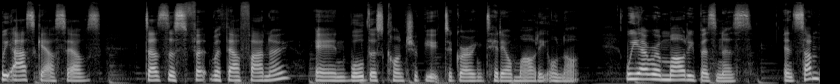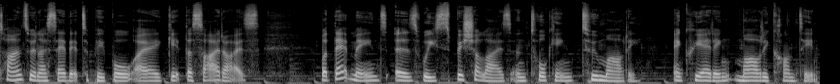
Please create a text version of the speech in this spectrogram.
We ask ourselves, does this fit with our whānau, and will this contribute to growing te reo Māori or not? We are a Māori business, and sometimes when I say that to people, I get the side eyes. What that means is we specialise in talking to Māori and creating Māori content.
